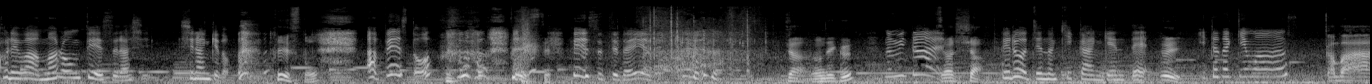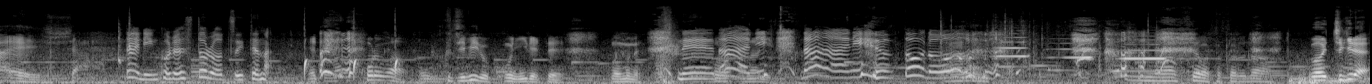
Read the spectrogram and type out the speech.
これはマロンペースらしい。知らんけど。ペースト？あペースト？ペースって。ペースって何やねじゃあ飲んでいく？ん飲みたいよっしゃ。ベローチェの期間限定。うい。いただきます。乾杯。しゃ。ダーリンこれストローついてない。えっとこれは唇ここに入れて飲むね。ねえダーリンダーリンストロー。かかるな。うわめっちゃ綺麗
